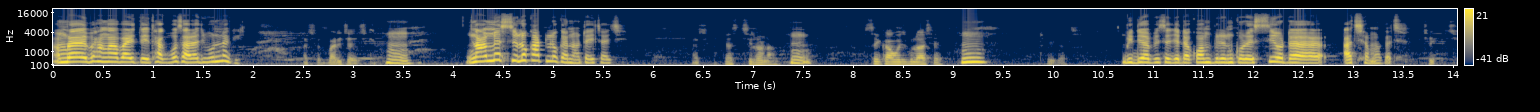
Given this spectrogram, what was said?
আমরা এই ভাঙা বাড়িতেই থাকব সারা জীবন নাকি? আচ্ছা বাড়ি চাইছে হুম। নাম এসেছিল কাটলো কেন? ওটাই চাইছি। আচ্ছা। এসছিল না? হুম। সেই কাগজগুলো আছে? হুম। ঠিক আছে। বিডিও অফিসে যেটা কমপ্লেন করে এসেছি ওটা আছে আমার কাছে। ঠিক আছে।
